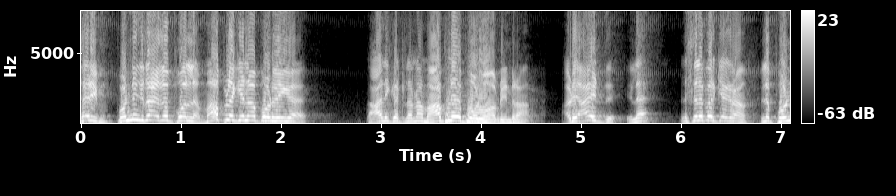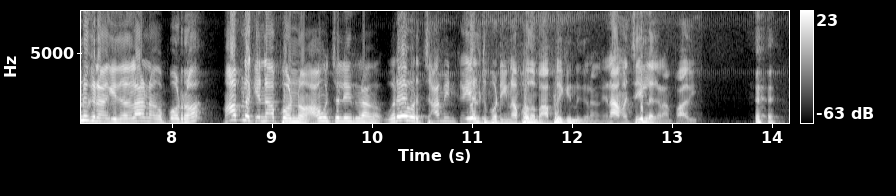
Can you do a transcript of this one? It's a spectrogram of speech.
சரி பொண்ணுக்கு தான் எதுவும் போடல. மாப்பிள்ளைக்கு என்ன போடுவீங்க? தாலி கட்டலன்னா மாப்பிள்ளையே போடுவோம் அப்படின்றான். அப்படி ஆயிடுது. இல்லை? இல்லை சில பேர் கேட்குறாங்க இல்லை பொண்ணுக்கு நாங்கள் இதெல்லாம் நாங்கள் போடுறோம். மாப்பிள்ளைக்கு என்ன பண்ணணும் அவங்க சொல்லியிருக்கிறாங்க. ஒரே ஒரு ஜாமீன் கையெழுத்து போட்டிங்கன்னா போதும் மாப்பிள்ளைக்கு நிக்கிறாங்க. ஏன்னா அவன் ஜெயிலில் இருக்கிறான் பாவி.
